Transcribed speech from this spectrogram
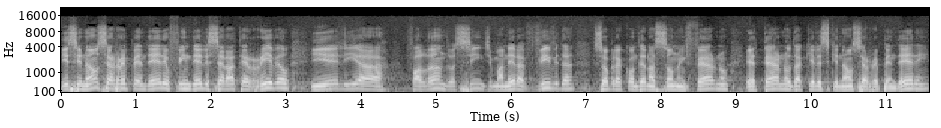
e se não se arrependerem, o fim deles será terrível. E ele ia falando assim de maneira vívida sobre a condenação no inferno eterno daqueles que não se arrependerem,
